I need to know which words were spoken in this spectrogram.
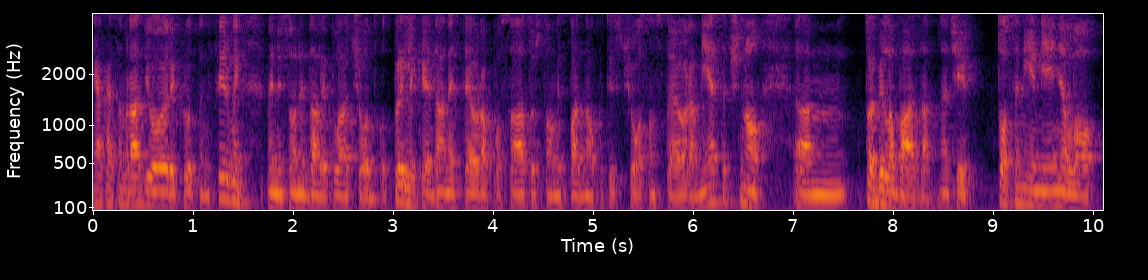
ja kad sam radio u ovoj rekrutment firmi, meni su oni dali plaću od otprilike 11 eura po satu, što mi spadne oko 1800 eura mjesečno. to je bila baza. Znači, to se nije mijenjalo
